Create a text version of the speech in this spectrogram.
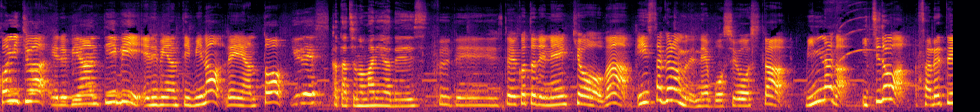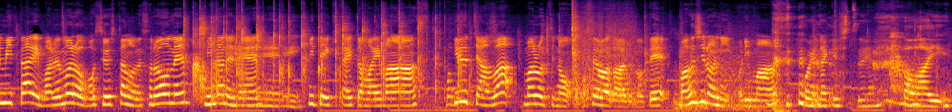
こんにちは、エルビアン TV、エルビアン TV のレイアンとゆうです形のマリアですプーです。ということでね、今日はインスタグラムでね、募集をしたみんなが一度はされてみたい〇〇を募集したので、それをね、みんなでね、見ていきたいと思います。ゆうちゃんはマロチのお世話があるので、真後ろにおります。声だけ出演かわいい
